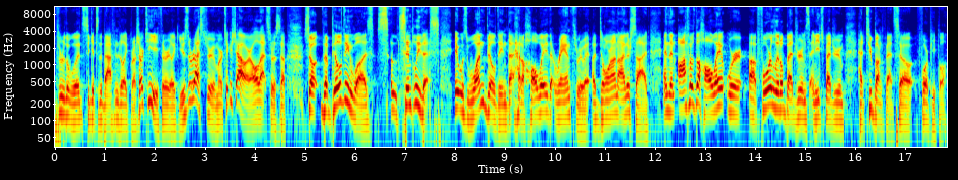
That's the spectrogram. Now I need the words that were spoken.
through the woods to get to the bathroom to like brush our teeth or like use the restroom or take a shower, all that sort of stuff. So the building was s- simply this it was one building that had a hallway that ran through it, a door on either side. And then off of the hallway were uh, four little bedrooms, and each bedroom had two bunk beds, so four people,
